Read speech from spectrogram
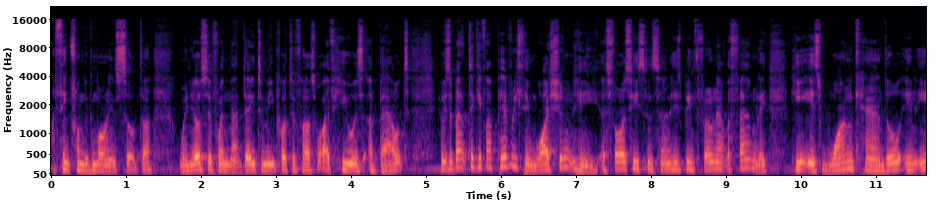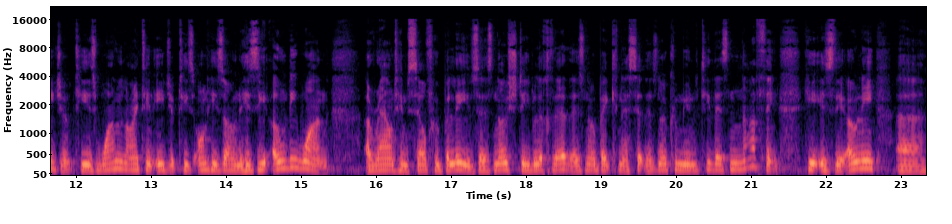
I think from the Gemara in Sota, when Yosef went that day to meet Potiphar's wife, he was about he was about to give up everything. Why shouldn't he? As far as he's concerned, he's been thrown out the family. He is one candle in Egypt. He is one light in Egypt. He's on his own. He's the only one around himself who believes. There's no Shtiblich there, there's no Beit Knesset, there's no community, there's nothing. He is the only uh,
